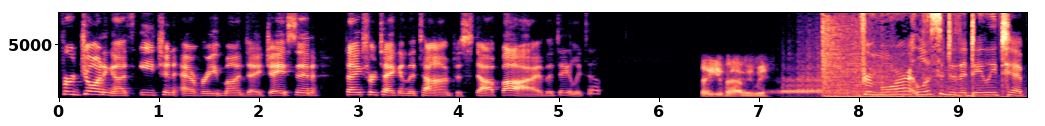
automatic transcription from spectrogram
for joining us each and every Monday. Jason, thanks for taking the time to stop by the Daily Tip. Thank you for having me. For more, listen to the Daily Tip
